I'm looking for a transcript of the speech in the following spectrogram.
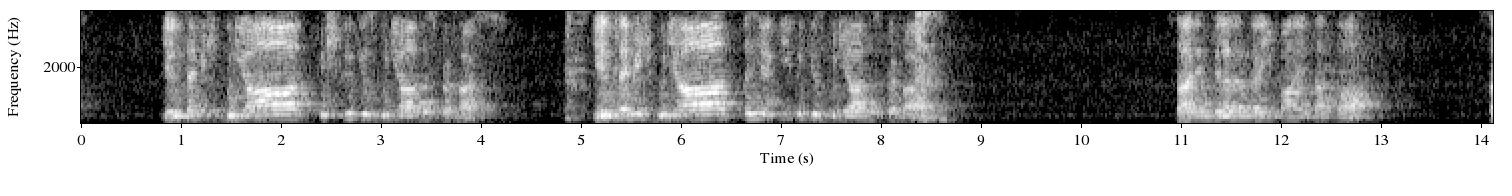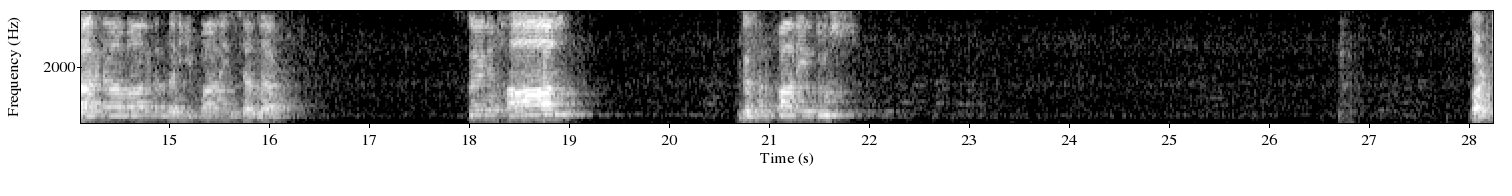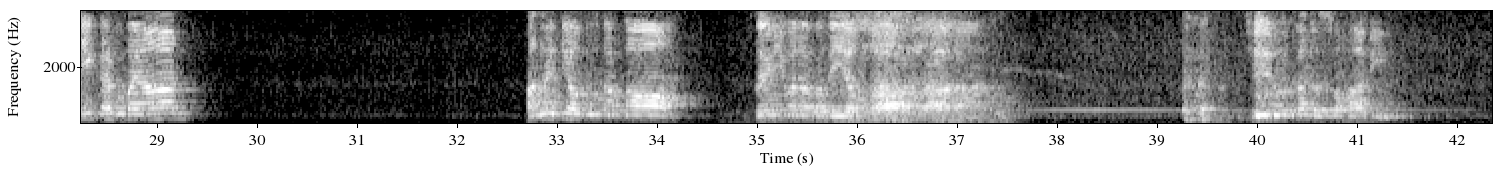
ییٚلہِ تمِچ بُنیاد عشقہٕ کِس بُنیادس پٮ۪ٹھ آسہِ ییٚلہِ تمِچ بُنیاد صحیح عقیدٕ کِس بُنیادس پٮ۪ٹھ آسہِ سانٮ۪ن دِلن انٛدر یی پانے تقوا سانٮ۪ن اعمالن انٛدر یی پانے سزا۔ سٲنۍ حال گژھن پانے درست۔ گۄڈنیک کر بیان۔ حضرت ابو دردا سٲری ونان رضی اللہ تعالی عنہ۔ جیل القدر صحابی۔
